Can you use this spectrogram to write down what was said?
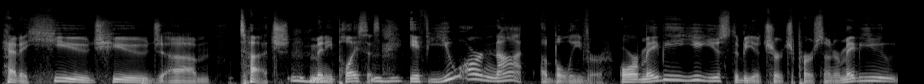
had a huge, huge um, touch mm-hmm. many places. Mm-hmm. If you are not a believer, or maybe you used to be a church person, or maybe you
